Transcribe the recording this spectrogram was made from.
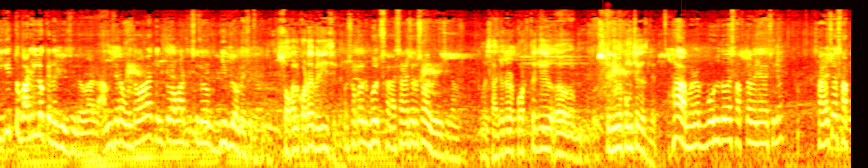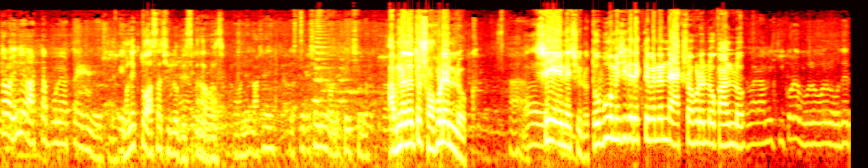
টিকিট তো বাড়ির লোক কেটে দিয়েছিল এবার আমি সেটা বলতে পারব না কিন্তু আমার ছিল বি ব্লকে ছিল সকাল কটায় বেরিয়েছিলেন? আমি সকাল ভোর সাড়ে সাড়ে ছটার সময় বেরিয়েছিলাম। মানে সাড়ে ছটার পর থেকে স্টেডিয়ামে পৌঁছে গেছিলেন? হ্যাঁ মানে বসতে হবে সাতটা বেজে গেছিল। সাড়ে ছয় সাতটা বাজেনি আটটা পৌনে আটটা এরকম বেজেছিল অনেক তো আশা ছিল বেসিকে দেখবেন। অনেক আশায় এক্সপেকটেশন অনেকটাই ছিল। আপনাদের তো শহরের লোক। হ্যাঁ সে এনেছিল। তবুও মেসিকে দেখতে পেলেন না এক শহরের লোক আনলো। এবার আমি কি করে বলব বলুন ওদের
